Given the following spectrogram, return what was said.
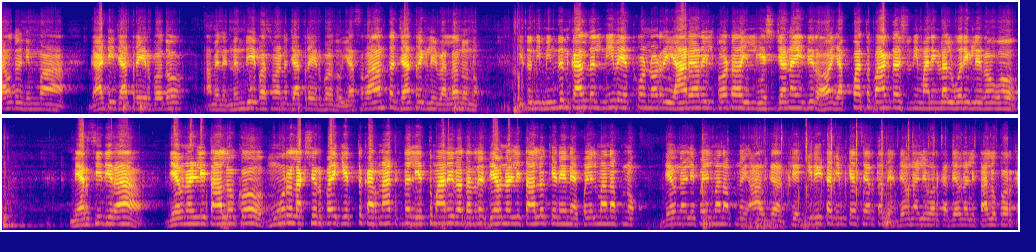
ಯಾವುದು ನಿಮ್ಮ ಘಾಟಿ ಜಾತ್ರೆ ಇರ್ಬೋದು, ಆಮೇಲೆ ನಂದಿ ಬಸವಣ್ಣ ಜಾತ್ರೆ ಇರ್ಬೋದು, ಹೆಸರಾಂತ ಜಾತ್ರೆಗಳು ಇವೆಲ್ಲನೂ ಇದು ನಿಮ್ಮ ಹಿಂದಿನ ಕಾಲದಲ್ಲಿ ನೀವೇ ಎತ್ಕೊಂಡು ನೋಡ್ರಿ, ಯಾರ್ಯಾರು ಇಲ್ಲಿ ತೋಟ, ಇಲ್ಲಿ ಎಷ್ಟು ಜನ ಇದ್ದೀರೋ, ಎಪ್ಪತ್ತು ಭಾಗದಷ್ಟು ನಿಮ್ಮ ಮನೆಗಳಲ್ಲಿ ಊರಿಗಳಿರೋವು. ಮೆರೆಸಿದ್ದೀರಾ ದೇವನಹಳ್ಳಿ ತಾಲೂಕು, ಮೂರು ಲಕ್ಷ ರೂಪಾಯಿಗೆ ಎತ್ತು ಕರ್ನಾಟಕದಲ್ಲಿ ಎತ್ತು ಮಾರಿರೋದಂದ್ರೆ ದೇವನಹಳ್ಳಿ ತಾಲೂಕೇನೇನೆ, ಪೈಲ್ಮಾನಪ್ಪನು. ದೇವನಹಳ್ಳಿ ಪೈಲ್ಮಾನಪ್ಪನು ಕಿರೀಟ ನಿಮ್ಗೆ ಸೇರ್ತದೆ, ದೇವನಹಳ್ಳಿ ವರ್ಕ ದೇವನಹಳ್ಳಿ ತಾಲೂಕು ವರ್ಕ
